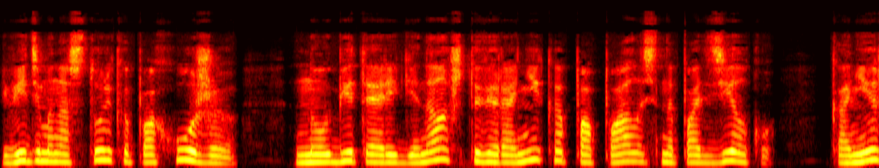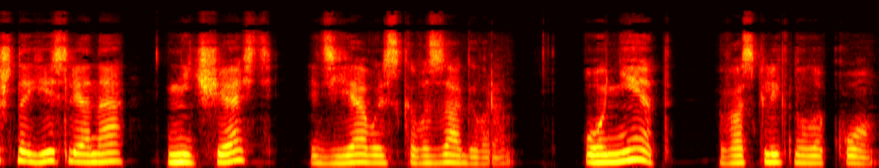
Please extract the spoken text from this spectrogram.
видимо, настолько похожую на убитый оригинал, что Вероника попалась на подделку, конечно, если она не часть дьявольского заговора. «О, нет!» — воскликнула Ко.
